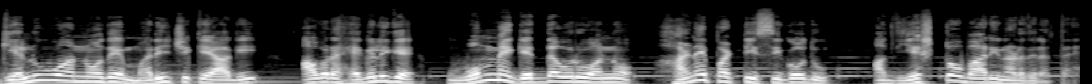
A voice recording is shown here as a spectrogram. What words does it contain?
ಗೆಲುವು ಅನ್ನೋದೇ ಮರೀಚಿಕೆಯಾಗಿ ಅವರ ಹೆಗಲಿಗೆ ಒಮ್ಮೆ ಗೆದ್ದವರು ಅನ್ನೋ ಹಣೆಪಟ್ಟಿ ಸಿಗೋದು ಅದು ಎಷ್ಟೋ ಬಾರಿ ನಡೆದಿರತ್ತೆ.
